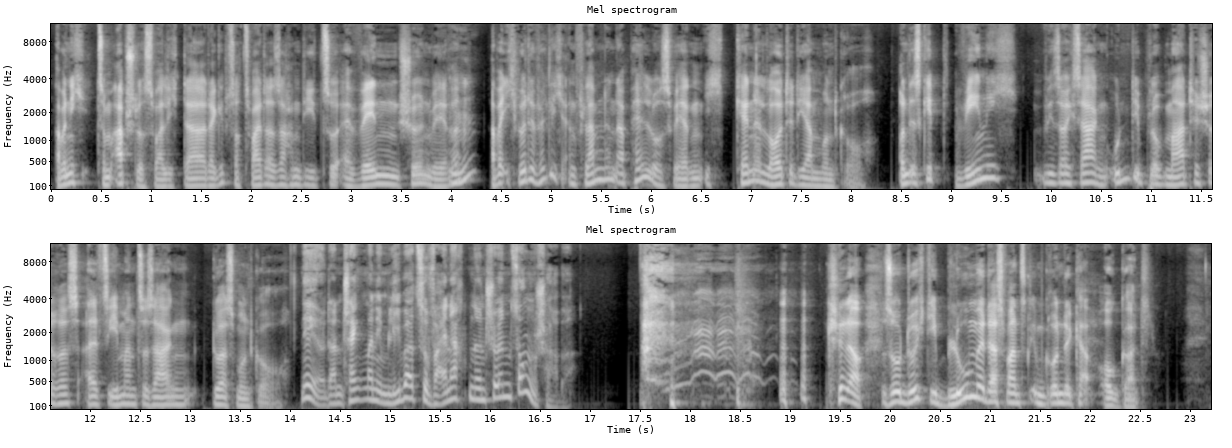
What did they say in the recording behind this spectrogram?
aber nicht zum Abschluss, weil ich da, da gibt es noch zwei, drei Sachen, die zu erwähnen schön wäre. Mhm. Aber ich würde wirklich einen flammenden Appell loswerden. Ich kenne Leute, die haben Mundgeruch. Und es gibt wenig, wie soll ich sagen, undiplomatischeres, als jemand zu sagen, du hast Mundgeruch. Nee, dann schenkt man ihm lieber zu Weihnachten einen schönen Zungenschaber. genau, so durch die Blume, dass man es im Grunde kann. Oh Gott.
